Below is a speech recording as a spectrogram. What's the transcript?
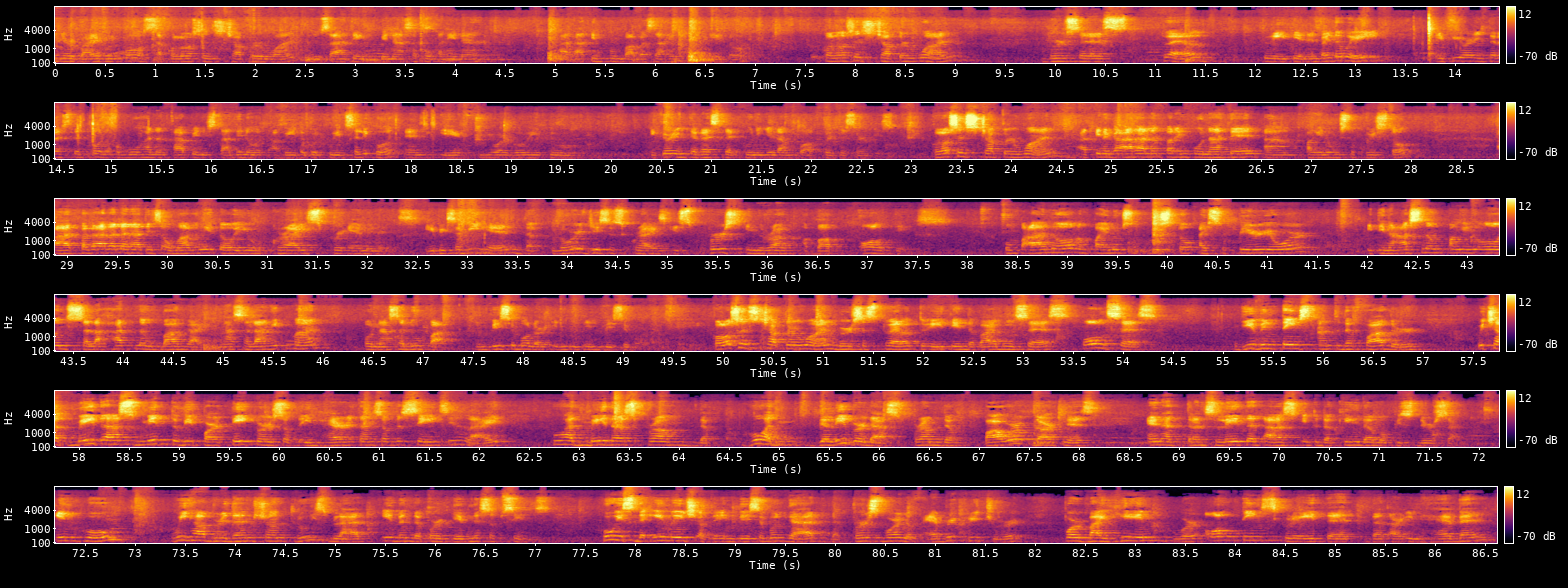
open your Bible po sa Colossians chapter 1, yung sa ating binasa po kanina at ating pong babasahin po dito. Colossians chapter 1, verses 12 to 18. And by the way, if you are interested po na kumuha ng copy ng study note, available po yun sa likod. And if you are going to, if you're interested, kunin nyo lang po after the service. Colossians chapter 1, at pinag-aaralan pa rin po natin ang Panginoong Kristo. At pag-aaralan natin sa umagang ito yung Christ preeminence. Ibig sabihin, the Lord Jesus Christ is first in rank above all things. Kung paano ang Panginoong Kristo ay superior, itinaas ng Panginoon sa lahat ng bagay, nasa langit man o nasa lupa, invisible or in- invisible. Colossians chapter 1 verses 12 to 18 the Bible says, Paul says, giving thanks unto the Father which hath made us meet to be partakers of the inheritance of the saints in light, who had made us from the who had delivered us from the power of darkness and had translated us into the kingdom of his dear Son, in whom we have redemption through his blood, even the forgiveness of sins, who is the image of the invisible God, the firstborn of every creature, for by him were all things created that are in heaven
